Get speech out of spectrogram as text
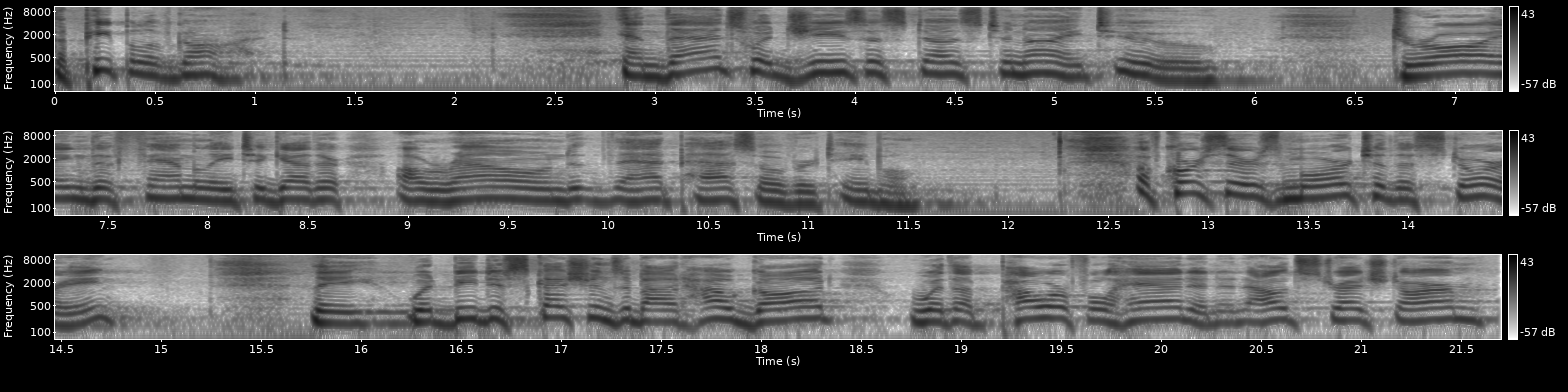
the people of God. And that's what Jesus does tonight, too. drawing the family together around that Passover table. Of course, there's more to the story. They would be discussions about how God, with a powerful hand and an outstretched arm,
